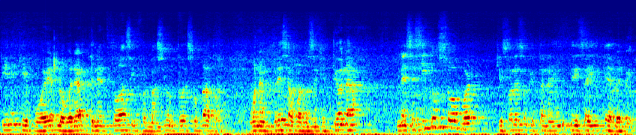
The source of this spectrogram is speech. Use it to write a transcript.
tiene que poder lograr tener toda esa información, todos esos datos. Una empresa cuando se gestiona necesita un software, que son esos que están ahí, que dice ahí ERP.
